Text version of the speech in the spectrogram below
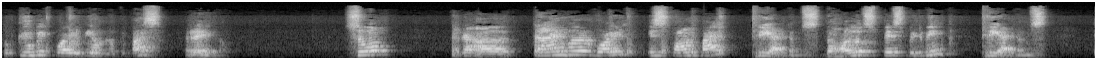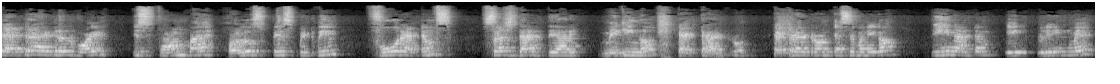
तो क्यूबिक वॉइड भी हम लोग के पास रहेगा। So uh, triangular void is formed by three atoms. The hollow space between three atoms. Tetrahedral void is formed by hollow space between four atoms such that they are making a tetrahedron. Tetrahedron कैसे बनेगा? तीन एटम एक प्लेन में,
